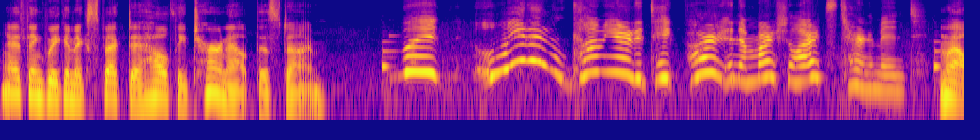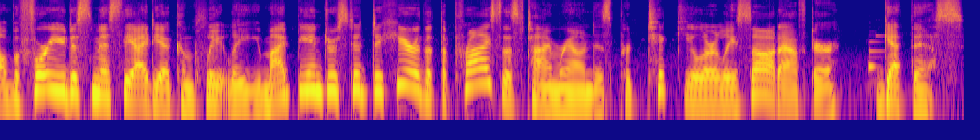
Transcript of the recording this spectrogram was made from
I think we can expect a healthy turnout this time. But we didn't come here to take part in a martial arts tournament. Well, before you dismiss the idea completely, you might be interested to hear that the prize this time round is particularly sought after. Get this.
